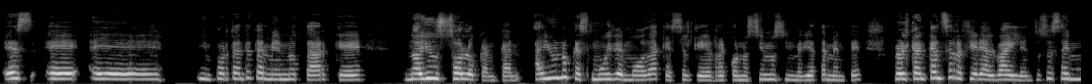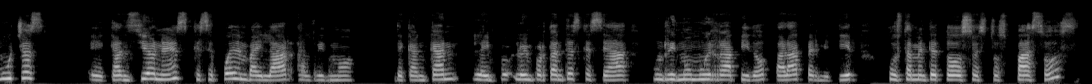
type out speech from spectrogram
Es eh, importante también notar que no hay un solo cancán. Hay uno que es muy de moda, que es el que reconocimos inmediatamente, pero el cancán se refiere al baile. Entonces hay muchas eh, canciones que se pueden bailar al ritmo de cancán. Lo importante es que sea un ritmo muy rápido para permitir justamente todos estos pasos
